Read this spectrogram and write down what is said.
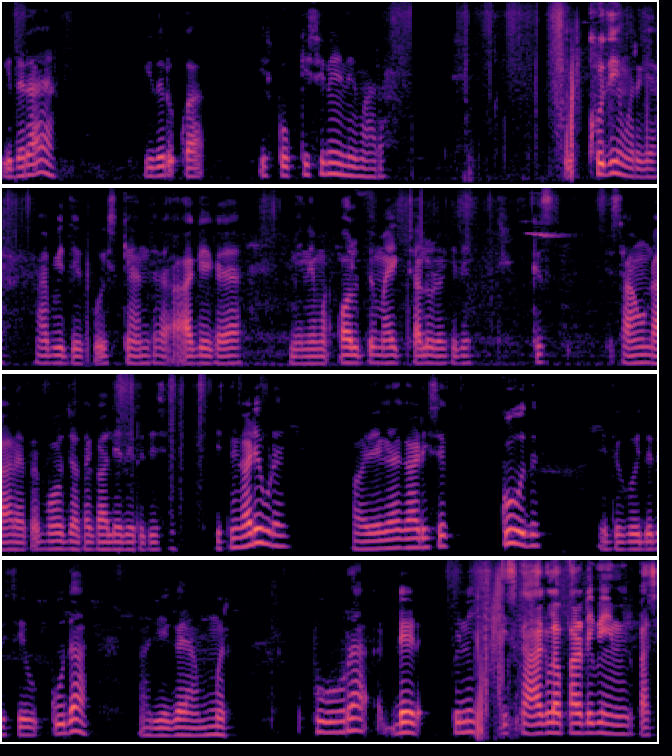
इधर आया, इधर रुका, इसको किसी ने नहीं मारा। खुद ही मर गया। अभी देखो इसके अंदर आगे गया। मैंने ऑल पे माइक चालू रखे थे। किस, साउंड आ रहा था, बहुत ज़्यादा गालियाँ दे रही थी इसे। इसने गाड़ी उड़ाई और ये गया गाड़ी से कूद। ये देखो इधर से कूदा और ये गया मर। पूरा डेड। फिनिश, इसका अगला पार्ट भी है मेरे पास।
